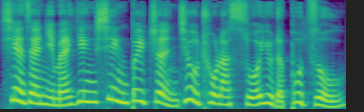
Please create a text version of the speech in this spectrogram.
现在你们因信被拯救出了所有的不足，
